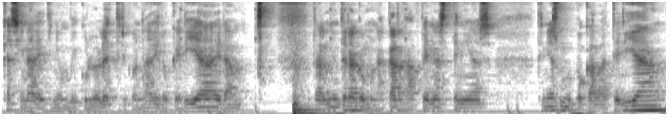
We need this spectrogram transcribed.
casi nadie tenía un vehículo eléctrico, nadie lo quería, era, realmente era como una carga, apenas tenías, tenías muy poca batería,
